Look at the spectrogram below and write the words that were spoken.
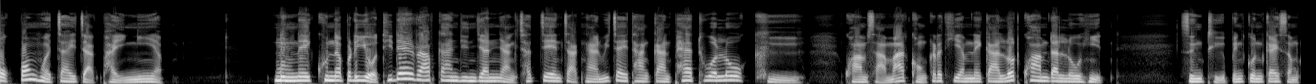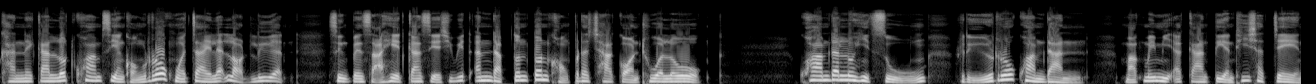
ปกป้องหัวใจจากภัยเงียบ หนึ่งในคุณประโยชน์ที่ได้รับการยืนยันอย่างชัดเจนจากงานวิจัยทางการแพทย์ทั่วโลกคือ ความสามารถของกระเทียมในการลดความดันโลหิต ซึ่งถือเป็นนกลไกสำคัญในการลดความเสี่ยงของโรคหัวใจและหลอดเลือด ซึ่งเป็นสาเหตุการเสียชีวิตอันดับต้นๆของประชากรทั่วโลก ความดันโลหิตสูง หรือโรคความดัน มักไม่มีอาการเตือนที่ชัดเจน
